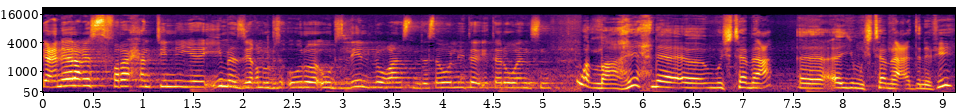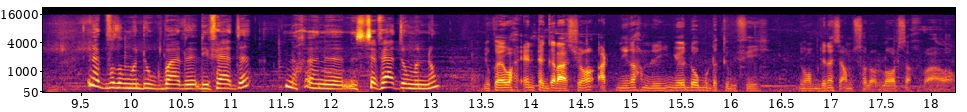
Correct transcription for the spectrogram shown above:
يعني راغي صفراح حنتيني إيما زيغ ورزلين لغانس نتسولي تروانس والله إحنا آه، مجتمع آه، أي مجتمع عندنا فيه نقبض منه قبال اللي نستفادوا منه. Ñu koy wax intégration at ñi nga xam ne ñooy doomu dëkk bi fii ñoom dina si am solo lool sax waaw.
